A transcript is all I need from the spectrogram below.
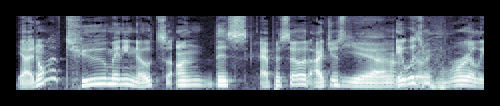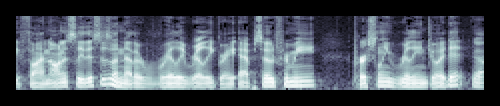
Yeah, I don't have too many notes on this episode. I just Yeah, it was really. really fun. Honestly, this is another really really great episode for me. Personally, really enjoyed it. Yeah,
